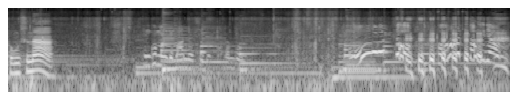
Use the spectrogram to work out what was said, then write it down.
봉순아 궁금한 게 많아 지금. 한번. 오또 더 그냥.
